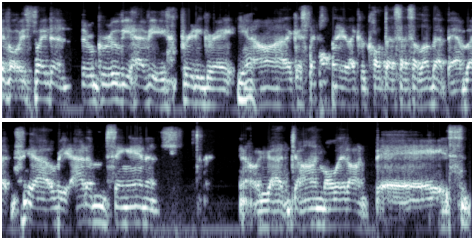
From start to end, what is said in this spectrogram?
they've always played the, the groovy heavy pretty great. Yeah. You know, like especially like a Occult SS. I love that band, but yeah, it'll be Adam singing and you know we got John Mullet on bass.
